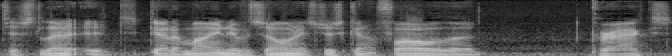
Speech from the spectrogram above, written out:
just let it it's got a mind of its own it's just going to follow the cracks.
